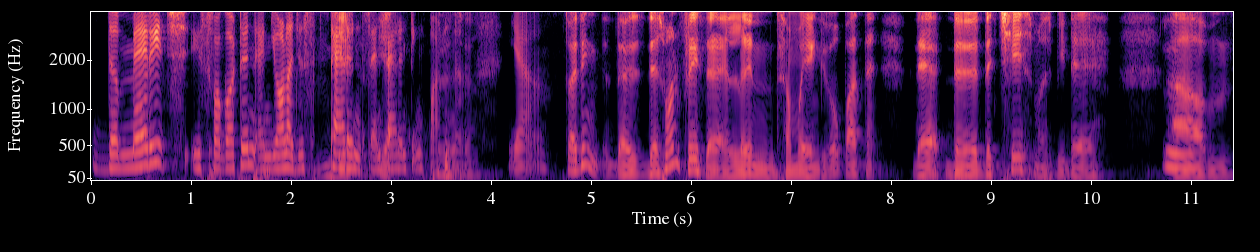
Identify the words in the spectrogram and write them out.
the marriage is forgotten and y'all are just parents yeah, and yeah, parenting partner parents, yeah. yeah. so i think there's there's one phrase that i learned somewhere in Google: that the the chase must be there Mm. Um,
